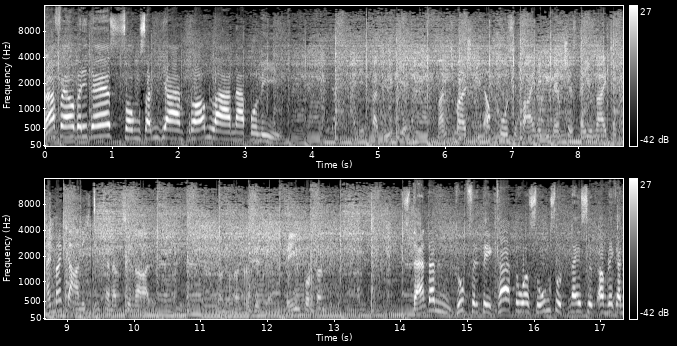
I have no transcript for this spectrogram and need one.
ราฟาเอลเบนิเตสส่งสัญญาณพร้อมลานาโปลี Eine Tragödie. Manchmal spielen auch große Vereine wie Manchester United einmal gar nicht international. Non è una tragedia, è importante. สแตนตันทุบสถิติค่าตัวสูงสุดในศึกอเมริกัน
